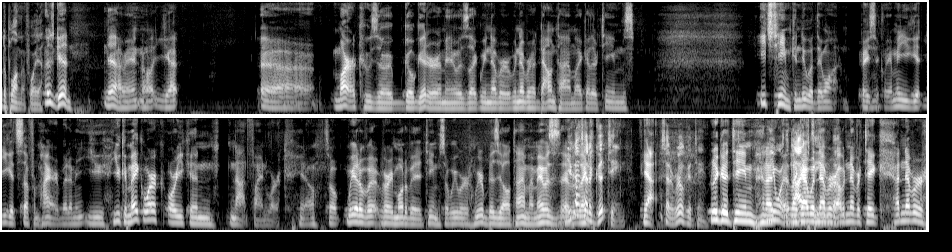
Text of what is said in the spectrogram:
deployment for you? It was good. Yeah, I mean, well, you got uh, Mark, who's a go-getter. I mean, it was like we never we never had downtime like other teams. Each team can do what they want, basically. I mean, you get you get stuff from hire, but I mean, you you can make work or you can not find work. You know, so we had a very motivated team. So we were we were busy all the time. I mean, it was it You was guys like, had a good team. yeah, You guys had a real good team. really good team, and I You weren't the like I would team, never I would never take I'd never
